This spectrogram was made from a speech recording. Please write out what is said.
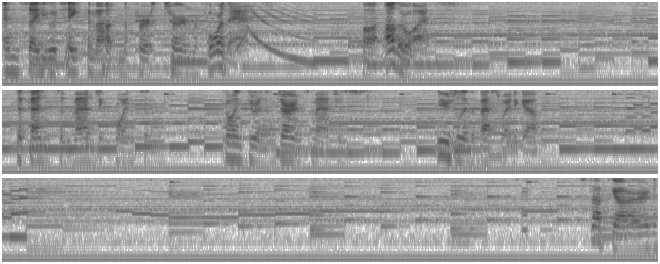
and say you would take them out in the first turn before that. But otherwise, defense and magic points and going through an endurance match is usually the best way to go. Step guard.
